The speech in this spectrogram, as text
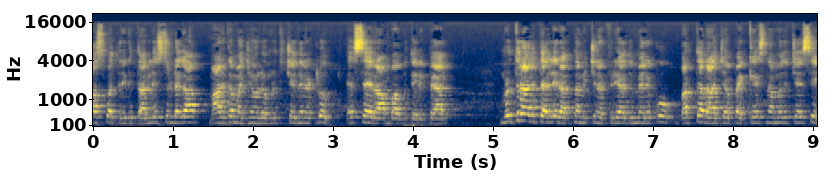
ఆసుపత్రికి తరలిస్తుండగా మార్గ మధ్యంలో మృతి చెందినట్లు ఎస్ఐ రాంబాబు తెలిపారు. మృతురాలి తల్లి రత్నం ఇచ్చిన ఫిర్యాదు మేరకు భర్త రాజాపై కేసు నమోదు చేసి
